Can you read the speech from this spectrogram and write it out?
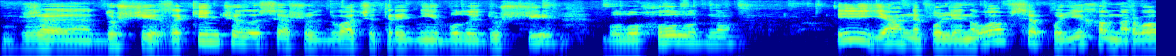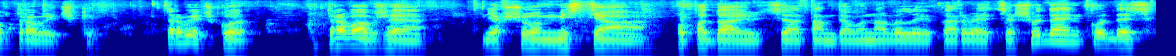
вже дощі закінчилися. Щось 2 чи 3 дні були дощі, було холодно. І я не полінувався, поїхав, нарвав травички. Травичку, трава вже, якщо місця попадаються там, де вона велика, рветься швиденько десь.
